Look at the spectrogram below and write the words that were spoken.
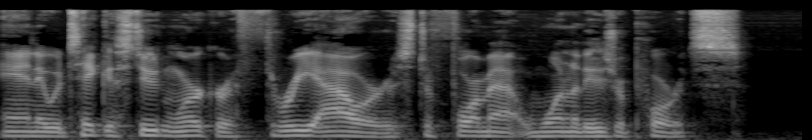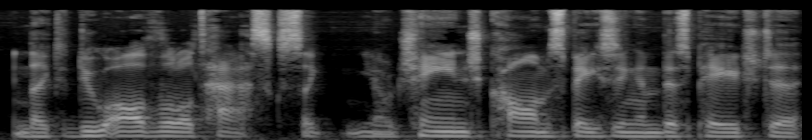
And it would take a student worker three hours to format one of these reports and like to do all the little tasks like you know change column spacing in this page to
